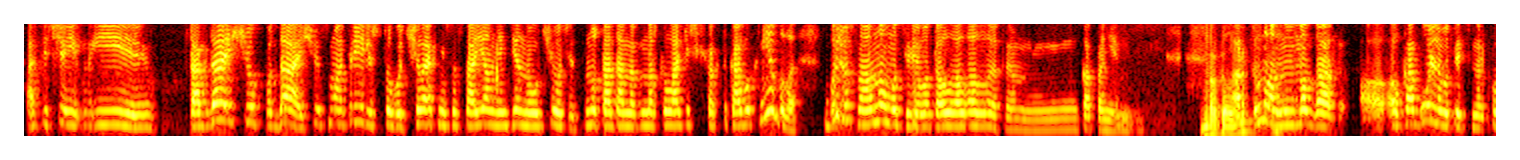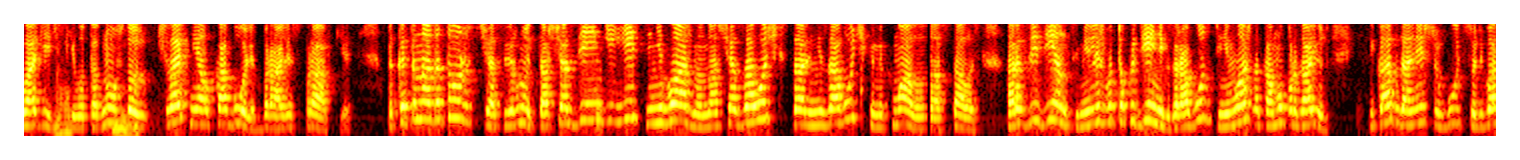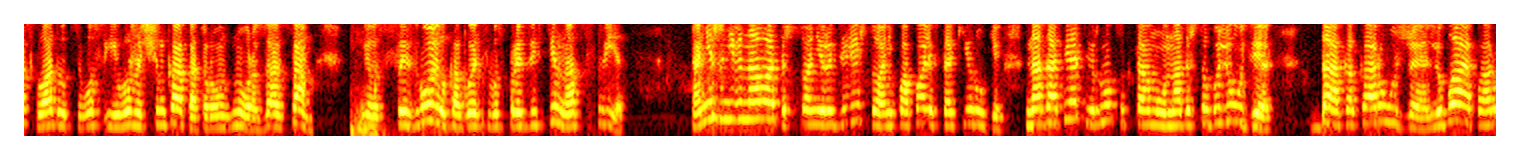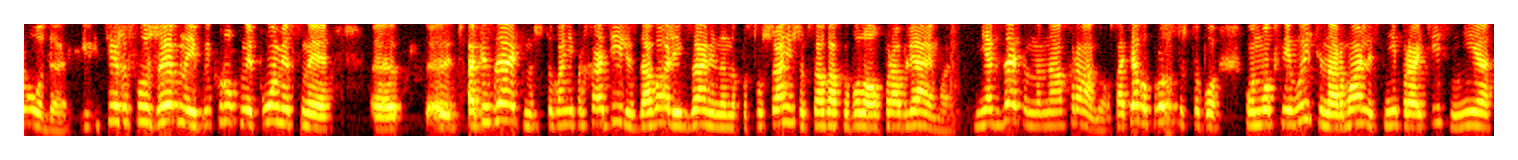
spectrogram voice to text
А сейчас и Тогда еще, да, еще смотрели, что вот человек не состоял нигде на учете, но тогда наркологических как таковых не было. Были в основном эти вот, это, как они? Ну, а, алкогольно вот эти наркологические. Вот одно, что человек не алкоголик, брали справки. Так это надо тоже сейчас вернуть, потому что сейчас деньги есть, и неважно, у нас сейчас заводчики стали не заводчиками, их мало осталось, а разведенцами, лишь бы только денег заработать, и неважно, кому продают. И как в дальнейшем будет судьба складываться его, его же щенка, которого он ну, сам соизволил, как говорится, воспроизвести на свет. Они же не виноваты, что они родились, что они попали в такие руки. Надо опять вернуться к тому, надо, чтобы люди, да, как оружие, любая порода, и те же служебные и крупные поместные, э, э, обязательно, чтобы они проходили, сдавали экзамены на послушание, чтобы собака была управляемая. Не обязательно на охрану, хотя бы просто, чтобы он мог с ней выйти нормально, с ней пройтись, не,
